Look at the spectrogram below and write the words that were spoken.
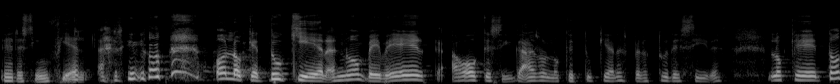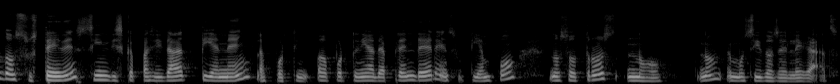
eres infiel, o lo que tú quieras, ¿no? Beber, o que cigarro, lo que tú quieras, pero tú decides. Lo que todos ustedes sin discapacidad tienen la oportunidad de aprender en su tiempo, nosotros no ¿no? Hemos sido relegados.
